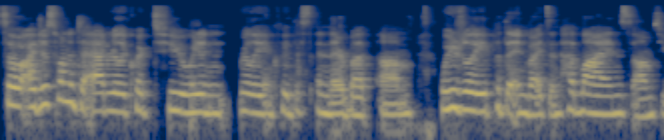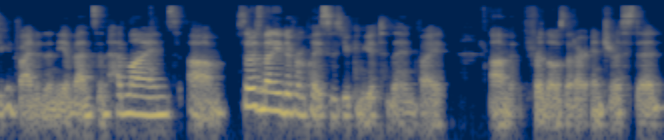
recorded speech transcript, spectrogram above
So I just wanted to add really quick too. We didn't really include this in there, but um, we usually put the invites in headlines, um, so you can find it in the events and headlines. Um, so there's many different places you can get to the invite um, for those that are interested.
